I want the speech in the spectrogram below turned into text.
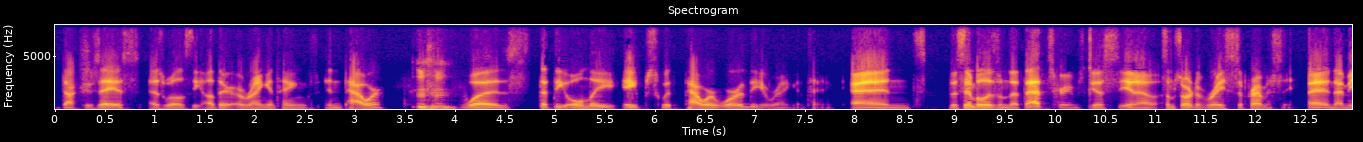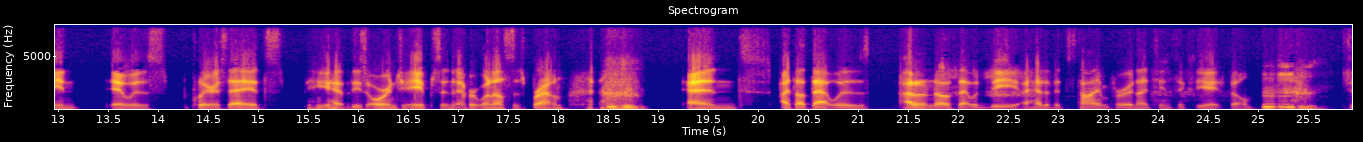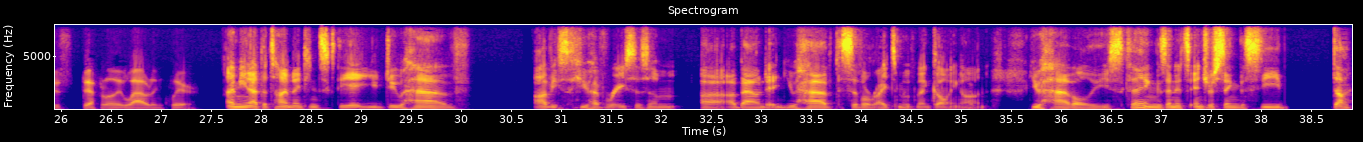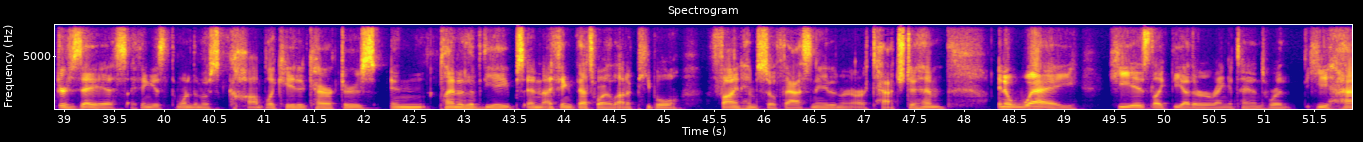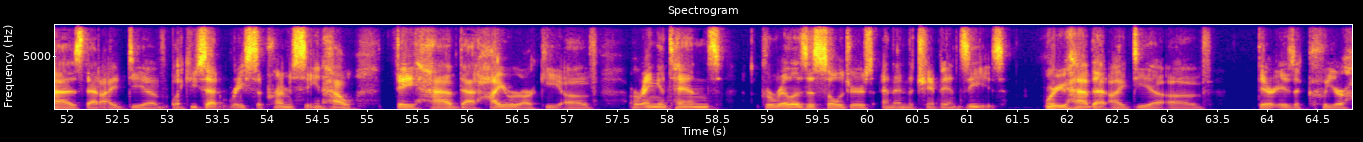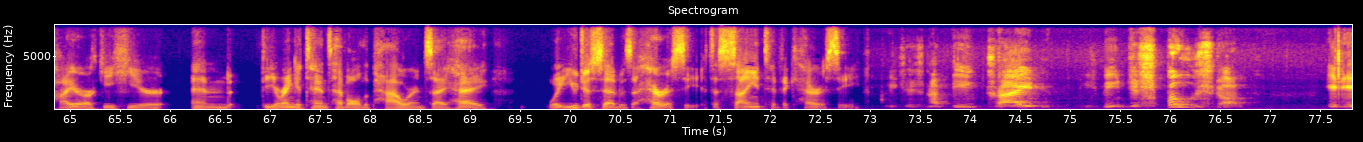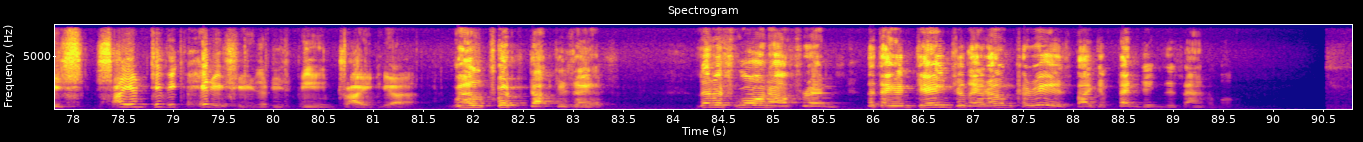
Dr. Zaius, as well as the other orangutans in power, Mm-hmm. was that the only apes with power were the orangutan. And the symbolism that that screams just, you know, some sort of race supremacy. And I mean, it was clear as day. It's you have these orange apes and everyone else is brown. Mm-hmm. and I thought that was I don't know if that would be ahead of its time for a 1968 film. Mm-hmm. Just definitely loud and clear. I mean, at the time, 1968, you do have obviously you have racism uh, abounding. You have the civil rights movement going on. You have all these things, and it's interesting to see. Dr. Zaius, I think, is one of the most complicated characters in Planet of the Apes, and I think that's why a lot of people find him so fascinated and are attached to him. In a way, he is like the other orangutans, where he has that idea of, like you said, race supremacy and how they have that hierarchy of orangutans, gorillas as soldiers, and then the chimpanzees where you have that idea of there is a clear hierarchy here and the orangutans have all the power and say, hey, what you just said was a heresy. It's a scientific heresy. It is not being tried, it's being disposed of. It is scientific heresy that is being tried here. Well put, Dr. Zaius. Let us warn our friends that they endanger their own careers by defending this animal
